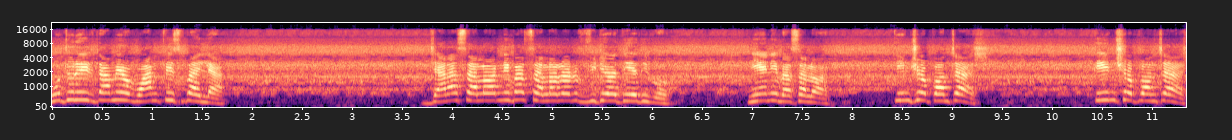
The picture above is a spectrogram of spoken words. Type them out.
মজুরির দামে ওয়ান পিস পাইলা। যারা সালোয়ার নিবা সালোয়ারের ভিডিও দিয়ে দিব। নিয়ে নিবা সালোয়ার তিনশো পঞ্চাশ। তিনশো পঞ্চাশ।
